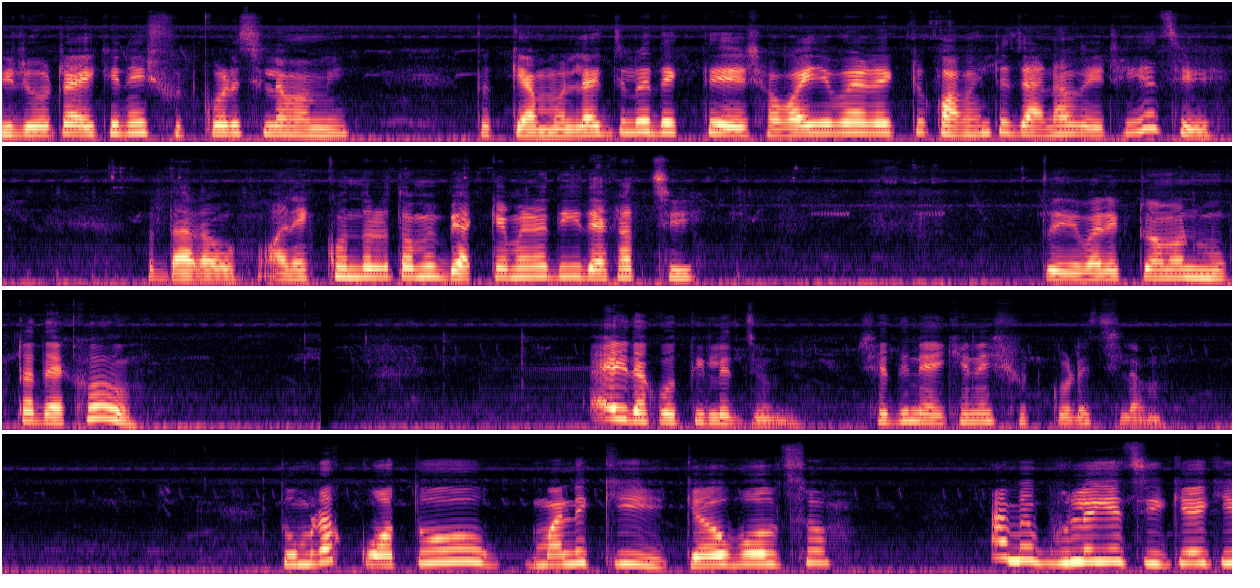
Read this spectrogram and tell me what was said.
ভিডিওটা এখানেই শ্যুট করেছিলাম আমি। তো কেমন লাগছিল দেখতে, সবাই এবার একটু কমেন্টে জানাবে, ঠিক আছে? তো দাঁড়াও, অনেকক্ষণ ধরে তো আমি ব্যাক ক্যামেরা দিয়ে দেখাচ্ছি। তো এবার একটু আমার মুখটা দেখো। এই দেখো তিলের জমি। সেদিন এইখানে শ্যুট করেছিলাম। তোমরা কত মানে কি, কেউ বলছো? আমি ভুলে গেছি, কে কি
